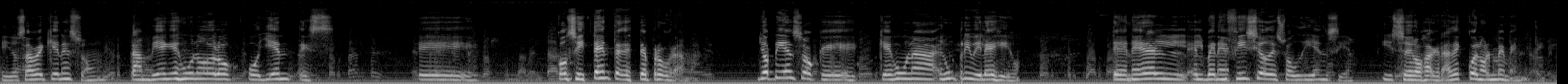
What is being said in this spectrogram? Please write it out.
Ellos saben quiénes son. También es uno de los oyentes eh, consistentes de este programa. Yo pienso que, es, una, es un privilegio tener el, el beneficio de su audiencia y se los agradezco enormemente.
